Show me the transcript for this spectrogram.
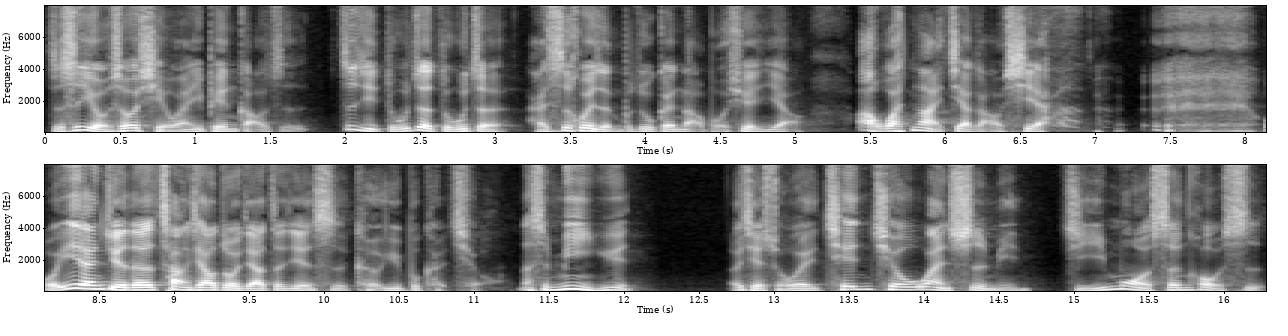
只是有时候写完一篇稿子，自己读着读着，还是会忍不住跟老婆炫耀：“啊，我那也这么好写。”我依然觉得畅销作家这件事可遇不可求，那是命运。而且所谓千秋万世名，即墨身后事。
